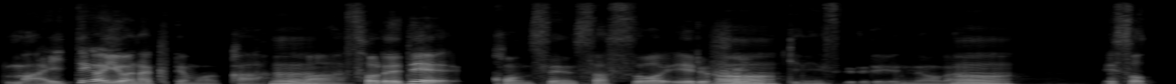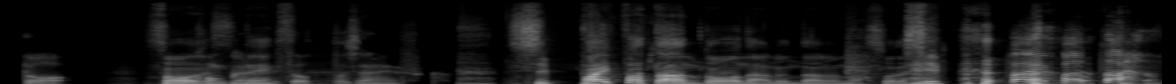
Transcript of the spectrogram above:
まあ相手が言わなくてもか、うんまあそれでコンセンサスを得る雰囲気にするっていうのが、うん、メソッド、そうですね今回のメ。ソッドじゃないですか。失敗パターンどうなるんだろうな、それ。失敗パターン？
